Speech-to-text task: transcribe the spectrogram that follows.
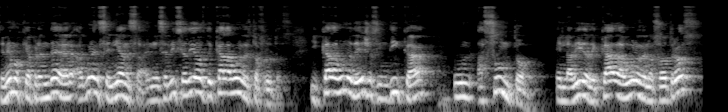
tenemos que aprender alguna enseñanza en el servicio a Dios de cada uno de estos frutos. Y cada uno de ellos indica un asunto en la vida de cada uno de nosotros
